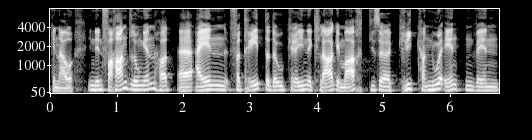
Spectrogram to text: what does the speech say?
Genau. In den Verhandlungen hat äh, ein Vertreter der Ukraine klargemacht, dieser Krieg kann nur enden, wenn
